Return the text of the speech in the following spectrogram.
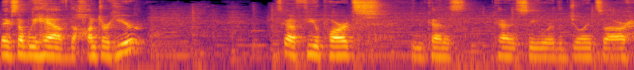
Next up we have the Hunter here. It's got a few parts. You can kind of kind of see where the joints are.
